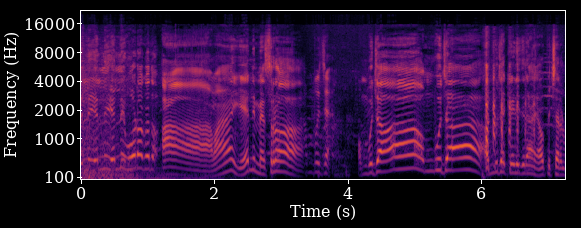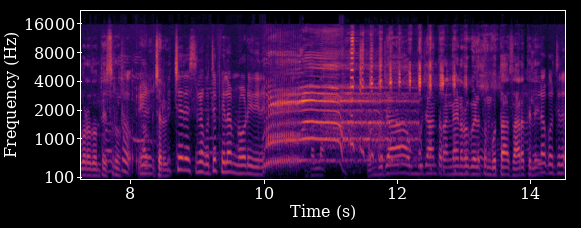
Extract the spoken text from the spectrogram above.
ಎಲ್ಲಿ ಎಲ್ಲಿ ಎಲ್ಲಿ ಓಡೋಗೋದು? ಆ ಅಮ್ಮ ಏನ್ ನಿಮ್ಮ ಹೆಸರು? ಅಂಬುಜ. ಅಂಬುಜಾ ಅಂಬುಜಾ. ಅಂಬುಜಾ ಕೇಳಿದಿರಾ ಯಾವ ಪಿಕ್ಚರ್ ಬರೋದು ಅಂತ ಹೆಸರು? ಪಿಕ್ಚರ್ ಪಿಕ್ಚರ್ ಹೆಸರು ಗೊತ್ತೆ ಫಿಲಮ್ ನೋಡಿದೀನಿ. ಅಂಬುಜಾ ಅಂಬುಜಾ ಅಂತ ರಂಗಾಯಣರು ಹೇಳ್ತಾನೆ ಗೊತ್ತಾ ಸಾರಥಿಲಿ? ಎಲ್ಲ ಗೊತ್ತಿಲ್ಲ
